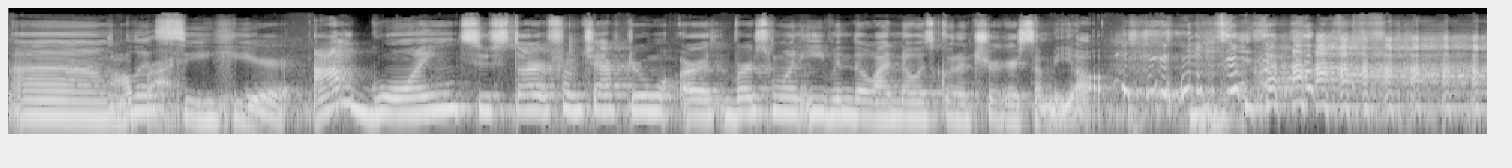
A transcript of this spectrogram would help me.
Um, let's right. see here. I'm going to start from chapter one, or verse one, even though I know it's going to trigger some of y'all.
